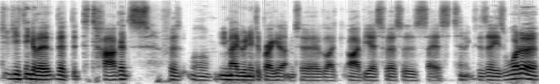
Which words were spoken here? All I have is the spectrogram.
did you think of the, the, the, targets for? Well, maybe we need to break it up into like IBS versus say a systemic disease. What are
